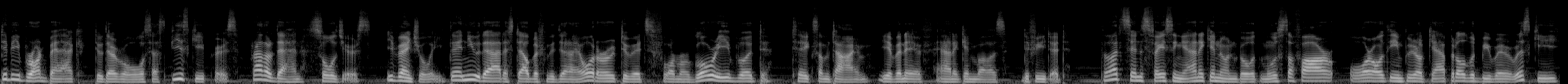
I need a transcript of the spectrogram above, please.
to be brought back to their roles as peacekeepers rather than soldiers. Eventually, they knew that establishing the Jedi Order to its former glory would take some time, even if Anakin was defeated. But since facing Anakin on both Mustafar or on the Imperial capital would be very risky,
